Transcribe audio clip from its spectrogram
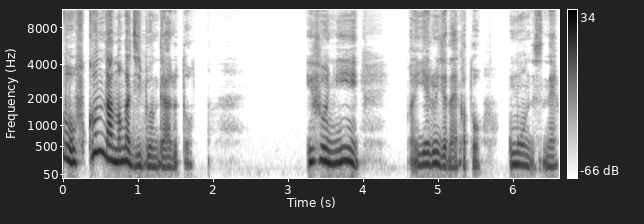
部を含んだのが自分であると。いうふうに言えるんじゃないかと思うんですね。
